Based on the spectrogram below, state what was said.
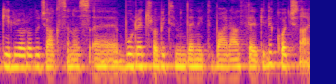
geliyor olacaksınız e, bu retro bitiminden itibaren sevgili koçlar.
